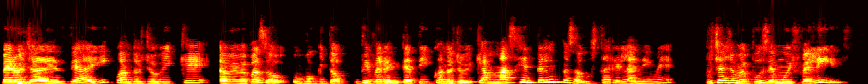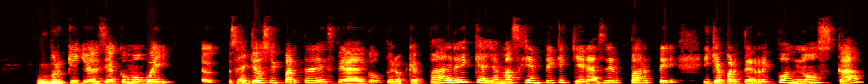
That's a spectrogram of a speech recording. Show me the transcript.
Pero ya desde ahí, cuando yo vi que, a mí me pasó un poquito diferente a ti, cuando yo vi que a más gente le empezó a gustar el anime, pucha, yo me puse muy feliz, porque yo decía como, güey, eh, o sea, yo soy parte de este algo, pero qué padre que haya más gente que quiera ser parte y que aparte reconozca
